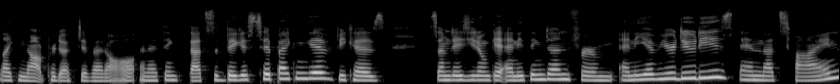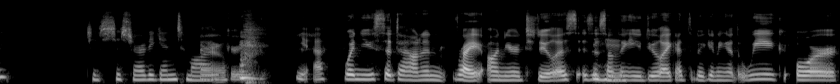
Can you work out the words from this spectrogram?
like not productive at all. And I think that's the biggest tip I can give because some days you don't get anything done from any of your duties, and that's fine. Just to start again tomorrow. I agree. yeah. when you sit down and write on your to-do list, is it Mhm. something you do like at the beginning of the week or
